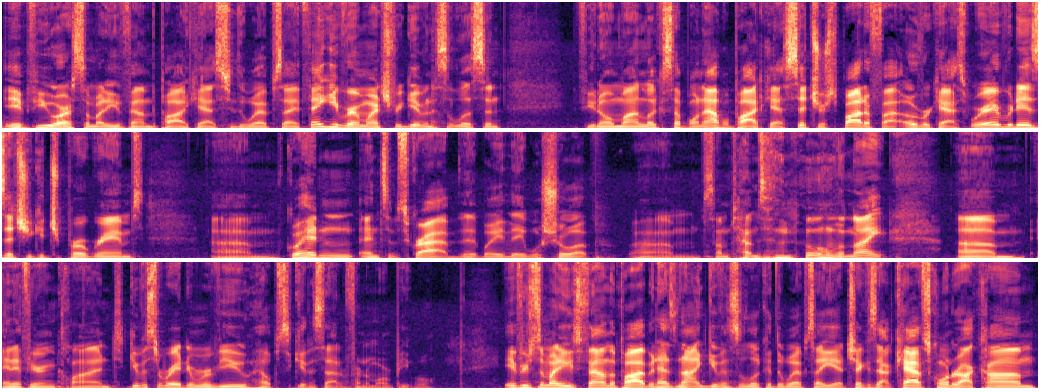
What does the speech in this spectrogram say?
if you are somebody who found the podcast through the website, thank you very much for giving us a listen. If you don't mind, look us up on Apple Podcasts, Stitcher, Spotify, Overcast, wherever it is that you get your programs. Um, go ahead and, and, subscribe. That way, they will show up um, sometimes in the middle of the night. Um, and if you're inclined, give us a rating review. Helps to get us out in front of more people. If you're somebody who's found the pod but has not given us a look at the website yet, check us out, CavsCorner.com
